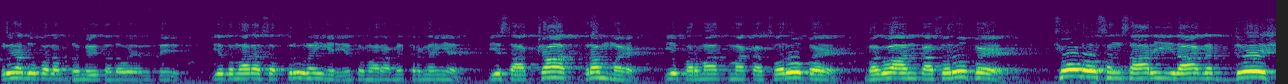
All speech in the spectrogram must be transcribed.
बृहद उपलब्ध में तदवयंती ये तुम्हारा शत्रु नहीं है, ये तुम्हारा मित्र नहीं है। ये साक्षात ब्रह्म है। ये परमात्मा का स्वरूप है, भगवान का स्वरूप है। छोड़ो संसारी राग द्वेष।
